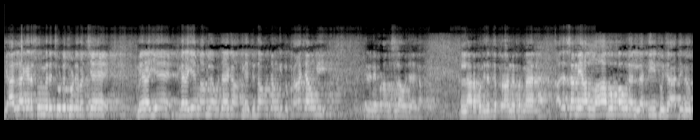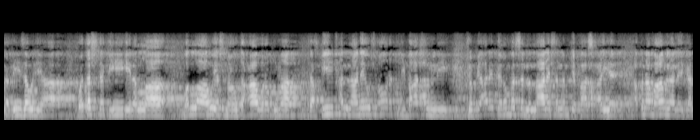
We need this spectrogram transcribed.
یا اللہ کے رسول، میرے چھوٹے چھوٹے بچے ہیں۔ میرا یہ میرا یہ معاملہ ہو جائے گا۔ میں جدا ہو جاؤں گی تو کہاں جاؤں گی؟ میرے بڑا مسئلہ ہو جائے گا۔ اللہ رب العزت کے قرآن میں فرمایا قد سمع اللہ قول التي تجادلك في زوجها وتشتكي الى الله واللہ یسمع تحاورکما۔ تحقیق اللہ نے اس عورت کی بات سن لی جو پیارے پیغمبر صلی اللہ علیہ وسلم کے پاس آئی ہے، اپنا معاملہ لے کر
